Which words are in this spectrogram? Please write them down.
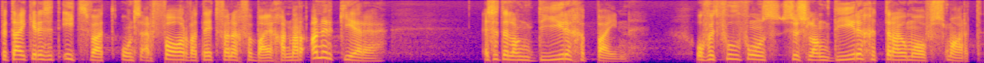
Partykeer is dit iets wat ons ervaar wat net vinnig verbygaan, maar ander kere is dit 'n langdurige pyn of dit voel vir ons soos langdurige trauma of smart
